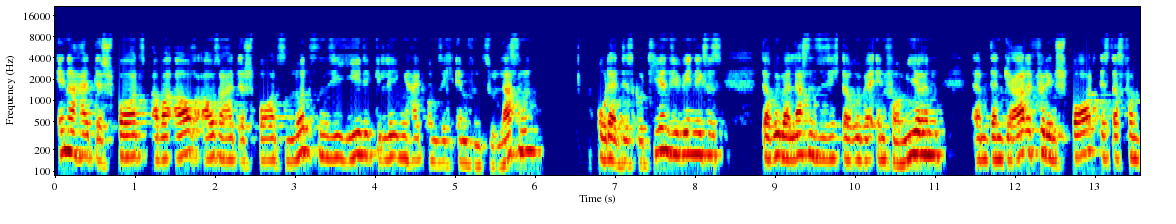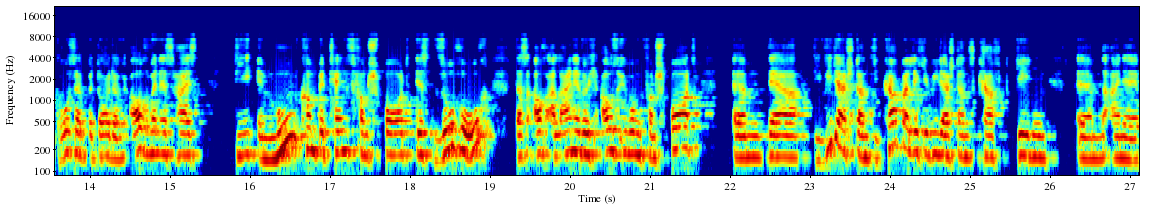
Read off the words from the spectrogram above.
innerhalb des Sports, aber auch außerhalb des Sports, nutzen Sie jede Gelegenheit, um sich impfen zu lassen oder diskutieren Sie wenigstens darüber, lassen Sie sich darüber informieren. Ähm, denn gerade für den Sport ist das von großer Bedeutung, auch wenn es heißt, die Immunkompetenz von Sport ist so hoch, dass auch alleine durch Ausübung von Sport ähm, der die Widerstand, die körperliche Widerstandskraft gegen ähm, eine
